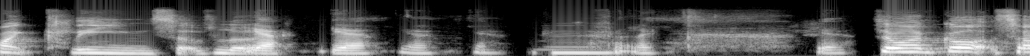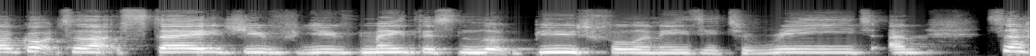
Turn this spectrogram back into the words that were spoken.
quite clean sort of look. Yeah, yeah, yeah, yeah, mm. definitely. Yeah. So I've got so I've got to that stage. You've you've made this look beautiful and easy to read, and so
